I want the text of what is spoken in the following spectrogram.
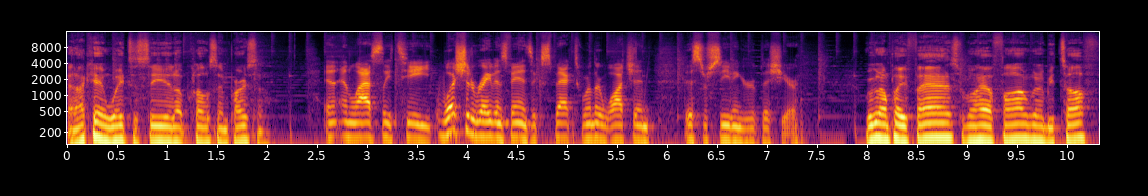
and I can't wait to see it up close in person. And, and lastly, Tee, what should Ravens fans expect when they're watching this receiving group this year? We're gonna play fast. We're gonna have fun. We're gonna be tough,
